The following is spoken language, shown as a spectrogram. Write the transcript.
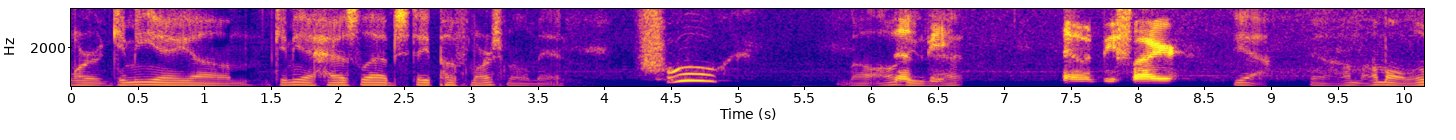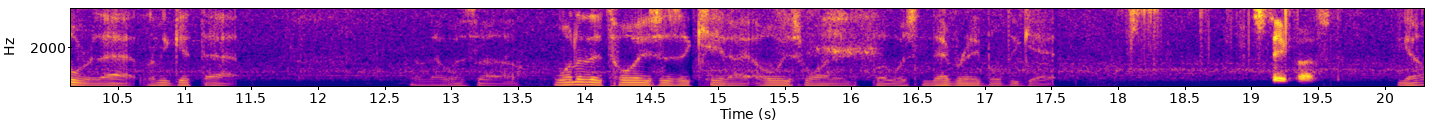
Or give me a um, give me a HasLab Stay Puft Marshmallow Man. Whew, I'll, I'll That'd do be- that. that would be fire. Yeah, yeah, I'm I'm all over that. Let me get that. Uh, that was uh, one of the toys as a kid I always wanted, but was never able to get. Stay Puft. Yep.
